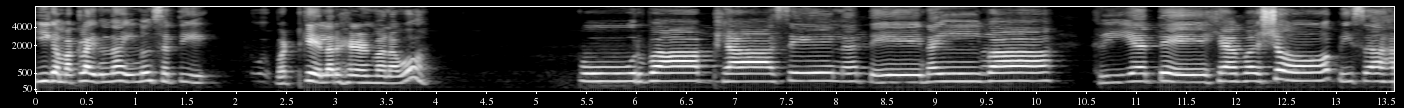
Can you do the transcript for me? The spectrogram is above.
ಈಗ ಮಕ್ಕಳ ಇದನ್ನು ಇನ್ನೊಂದು ಸರ್ತಿ ಒಟ್ಟಿಗೆ ಎಲ್ಲರೂ ಹೇಳೋಣ ನಾವು? ಪೂರ್ವಾಭ್ಯಾಸೇನ ತೇನೈವ, ಹ್ರಿಯತೆ ಹ್ಯವಶೋಪಿ ಸಹ,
